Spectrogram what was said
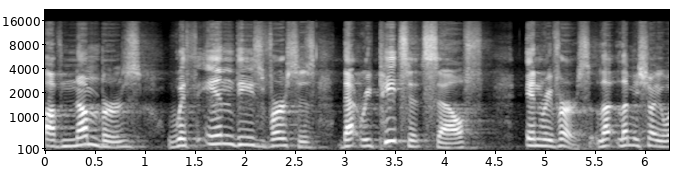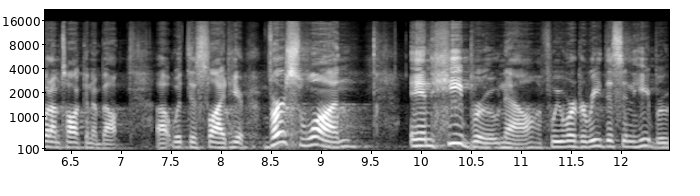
of numbers within these verses that repeats itself in reverse. Let, let me show you what I'm talking about uh, with this slide here. Verse 1 in Hebrew now, if we were to read this in Hebrew,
